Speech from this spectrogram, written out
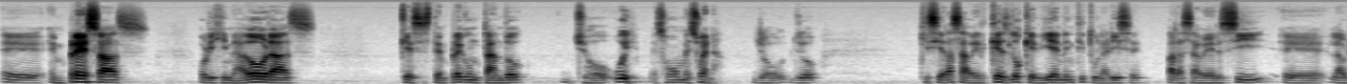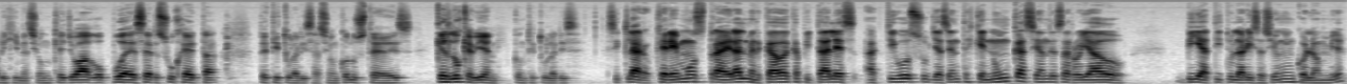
eh, empresas originadoras que se estén preguntando, yo, uy, eso me suena. Yo, yo quisiera saber qué es lo que viene en Titularice para saber si eh, la originación que yo hago puede ser sujeta de titularización con ustedes. ¿Qué es lo que viene con Titularice? Sí, claro. Queremos traer al mercado de capitales activos subyacentes que nunca se han desarrollado vía titularización en Colombia.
